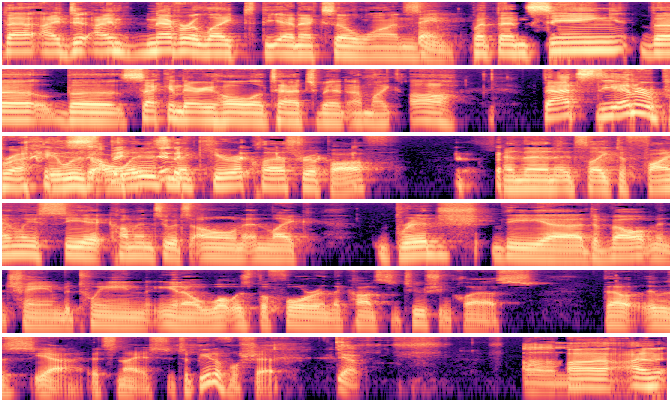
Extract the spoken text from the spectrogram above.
that I did I never liked the NX01. Same. But then seeing the the secondary hull attachment, I'm like, ah, that's the Enterprise. It was always an. Akira class ripoff, and then it's like to finally see it come into its own and like bridge the uh, development chain between you know what was before in the Constitution class. That it was yeah, it's nice. It's a beautiful ship. Yeah. Um, Uh, and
